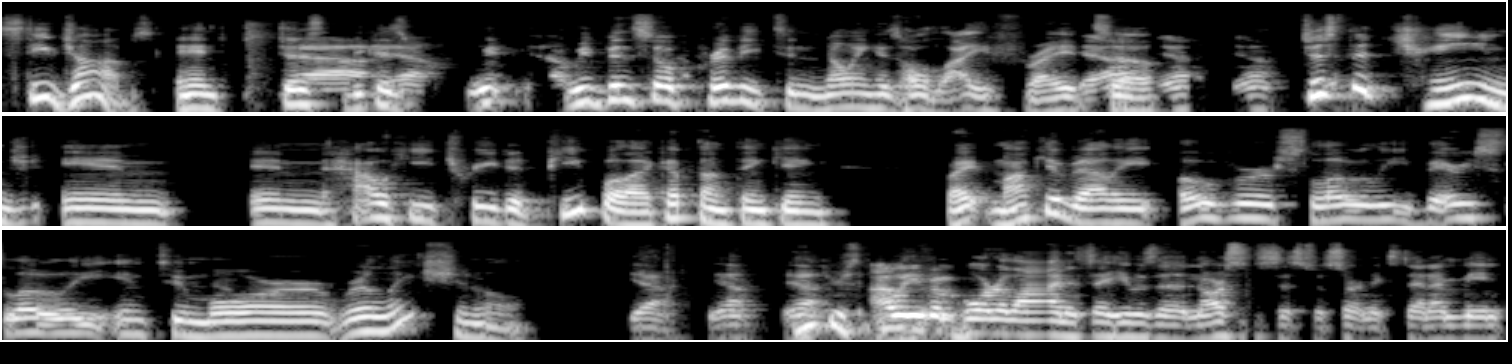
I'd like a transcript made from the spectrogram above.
Steve Jobs, and just yeah, because yeah. we we've been so privy to knowing his whole life, right? so yeah, yeah. Just the change in in how he treated people, I kept on thinking right? Machiavelli over slowly, very slowly into more relational. Yeah, yeah, yeah. I would even borderline and say he was a narcissist to a certain extent. I mean,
